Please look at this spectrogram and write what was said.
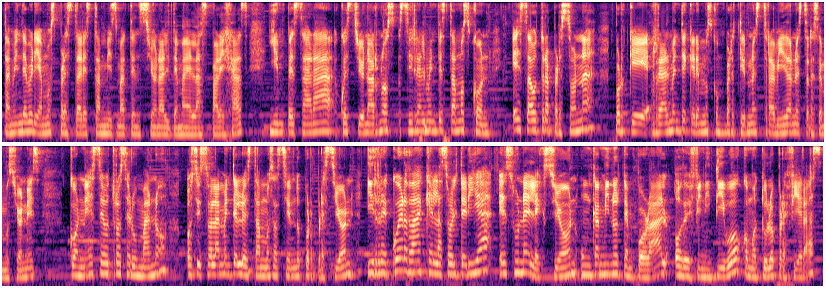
también deberíamos prestar esta misma atención al tema de las parejas y empezar a cuestionarnos si realmente estamos con esa otra persona porque realmente queremos compartir nuestra vida, nuestras emociones con ese otro ser humano o si solamente lo estamos haciendo por presión. Y recuerda que la soltería es una elección, un camino temporal o definitivo, como tú lo prefieras,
